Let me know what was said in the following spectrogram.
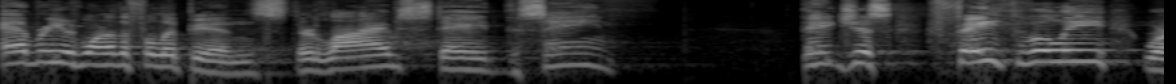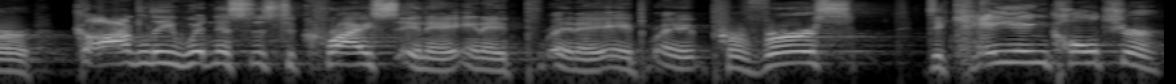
every one of the Philippians, their lives stayed the same. They just faithfully were godly witnesses to Christ in a, in a, in a, a perverse, decaying culture.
